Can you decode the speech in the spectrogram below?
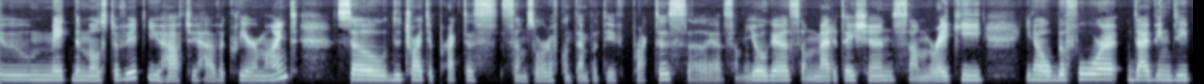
to make the most of it, you have to have a clear mind. So do try to practice some sort of contemplative practice, uh, some yoga, some meditation, some Reiki, you know, before diving deep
